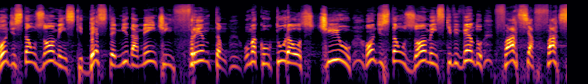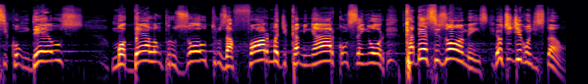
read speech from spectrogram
Onde estão os homens que destemidamente enfrentam uma cultura hostil? Onde estão os homens que, vivendo face a face com Deus, modelam para os outros a forma de caminhar com o Senhor? Cadê esses homens? Eu te digo onde estão:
